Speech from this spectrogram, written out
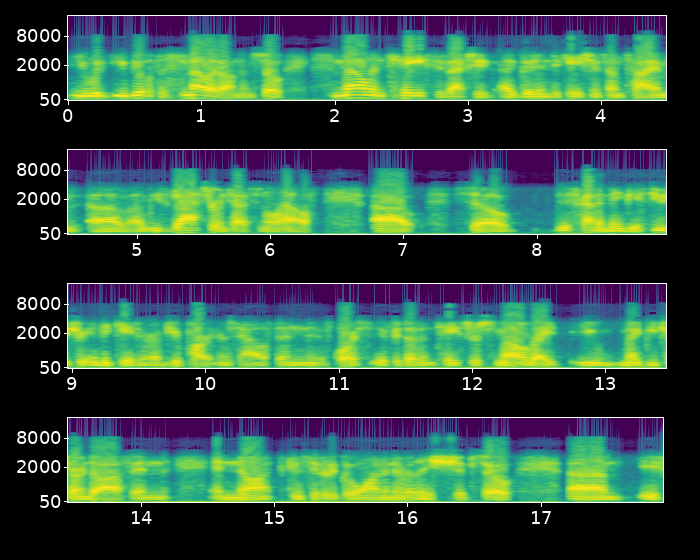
you would you'd be able to smell it on them. So smell and taste is actually a good indication sometimes of at least gastrointestinal health. Uh, so this kind of may be a future indicator of your partner's health. And of course, if it doesn't taste or smell right, you might be turned off and and not consider to go on in the relationship. So um, if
